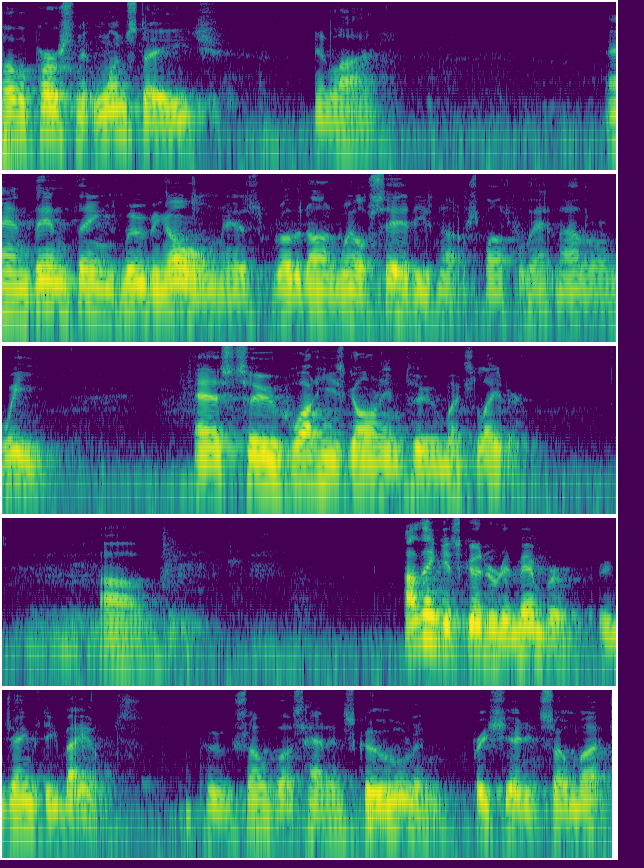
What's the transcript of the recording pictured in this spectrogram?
of a person at one stage in life and then things moving on, as Brother Don well said, he's not responsible for that, neither are we, as to what he's gone into much later. Um, I think it's good to remember James D. Bales, who some of us had in school and appreciated so much.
